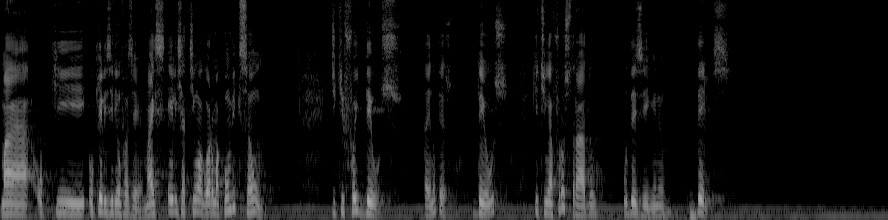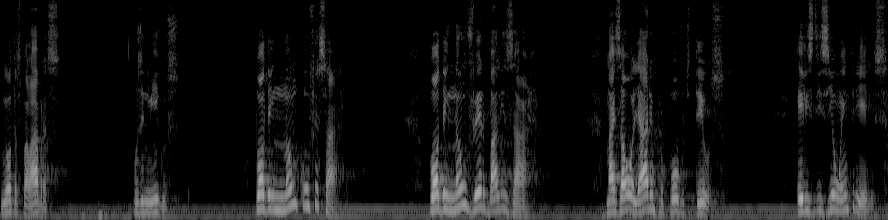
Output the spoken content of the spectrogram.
mas, o, que, o que eles iriam fazer, mas eles já tinham agora uma convicção de que foi Deus, está aí no texto, Deus que tinha frustrado o desígnio deles. Em outras palavras, os inimigos podem não confessar, podem não verbalizar, mas ao olharem para o povo de Deus, eles diziam entre eles:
